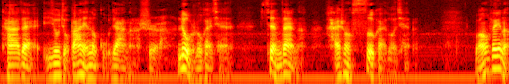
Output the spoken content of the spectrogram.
它在一九九八年的股价呢是六十多块钱，现在呢。还剩四块多钱。王菲呢，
